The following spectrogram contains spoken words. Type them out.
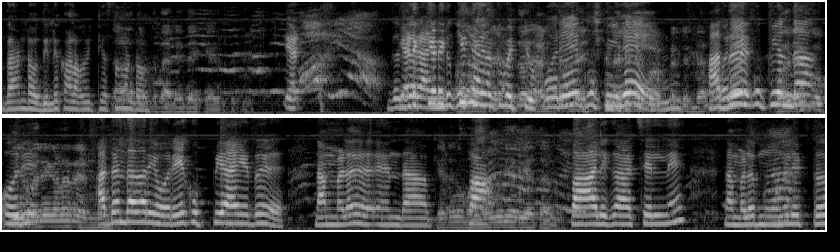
ഇതാണ്ടോ ഇതിന്റെ കളർ വ്യത്യാസം കണ്ടോ? അതെന്താ പറയാ ഇടയ്ക്കിടയ്ക്ക് ഞങ്ങൾക്ക് പറ്റൂ. ഒരേ കുപ്പിയിലേ. കുപ്പി എന്താ? ഒരു ഒരേ അതെന്താന്നറിയോ? ഒരേ കുപ്പിയായത് നമ്മൾ എന്താ പാൽ കാച്ചലിന് നമ്മൾ മൂന്ന് ലിറ്റർ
